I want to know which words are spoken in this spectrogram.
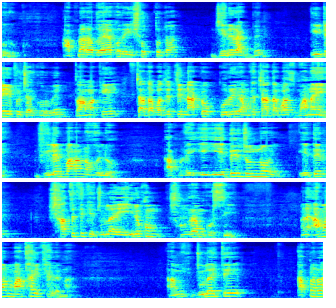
করুক, আপনারা দয়া করে এই সত্যটা জেনে রাখবেন, এইটাই প্রচার করবেন। তো আমাকে চাঁদাবাজের যে নাটক করে আমাকে চাঁদাবাজ বানায়, ভিলেন বানানো হলো, আপনার এদের জন্যই, এদের সাথে থেকে জুলাই এইরকম সংগ্রাম করছি মানে আমার মাথায় খেলে না। আমি জুলাইতে আপনারা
